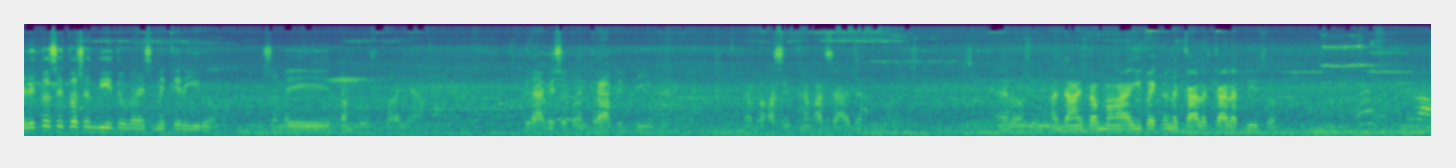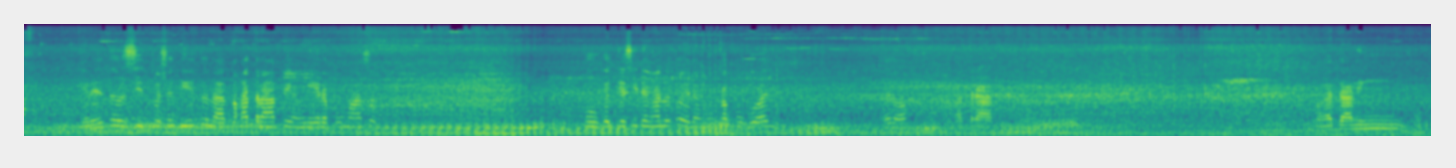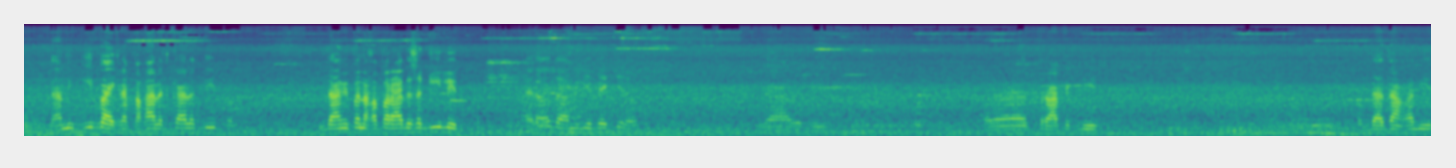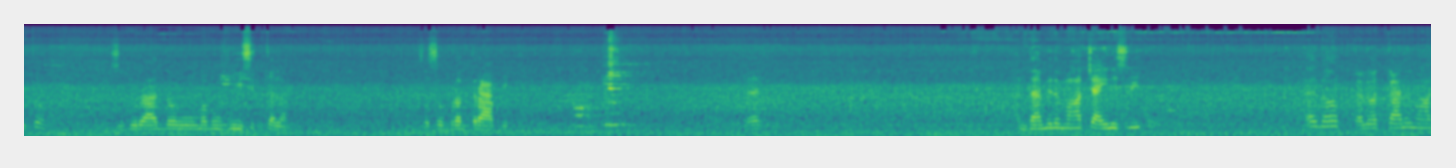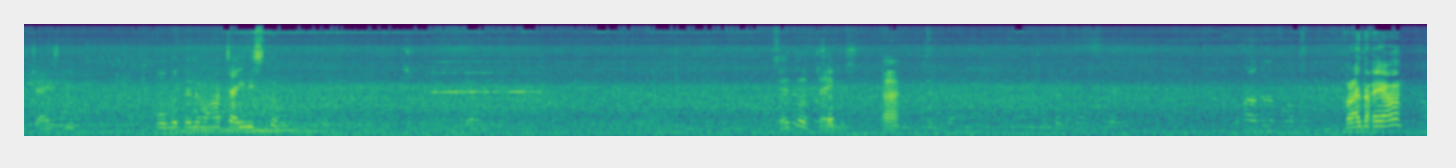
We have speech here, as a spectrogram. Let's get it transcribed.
Ganito sitwasyon dito guys, may Quirino. Sa may tambo sa Paranaque. Grabe, sobrang traffic dito. Napakasimple ng kalsada. Ano, ang dami pa mga e-bike na nagkalat-kalat dito. Ganito sitwasyon dito, napaka-traffic, ang hirap pumasok. Pugad kasi ng ano to, eh, ng kapuguan. Ano, napaka-traffic. Mga daming daming e-bike napakalat-kalat dito. Ang dami pa nakaparada sa gilid. Pero daming e-bike yun, oh. Grabe dito. Para traffic dito. Pagdadaan ka dito, siguradong mabubwisit ka lang sa sobrang traffic. Eh. Ang dami ng mga Chinese dito. Ano, kaliwat kanan mga Chinese dito. Pugod na ng mga Chinese to. Ayan. Ito, Chinese. Ah, Bukado na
